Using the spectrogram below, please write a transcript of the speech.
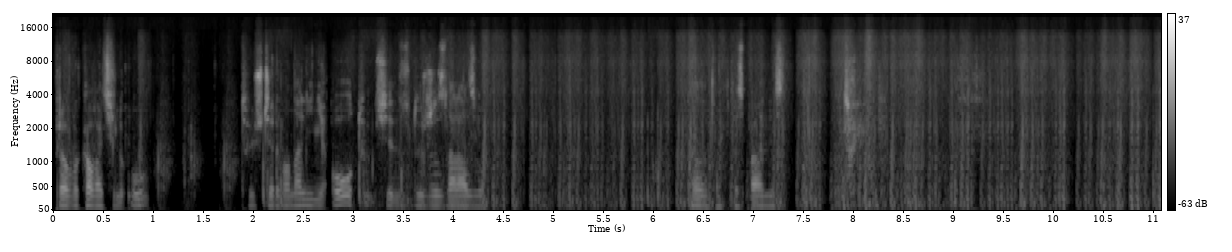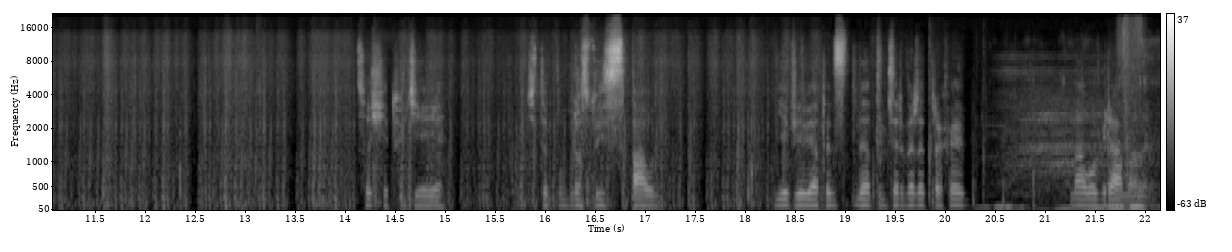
prowokować. U, tu już czerwona linia. O, tu się dużo znalazło. No tak, to spawn jest. Co się tu dzieje? Czy to po prostu jest spawn? Nie wiem, ja ten, na tym serwerze trochę mało gram, ale...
